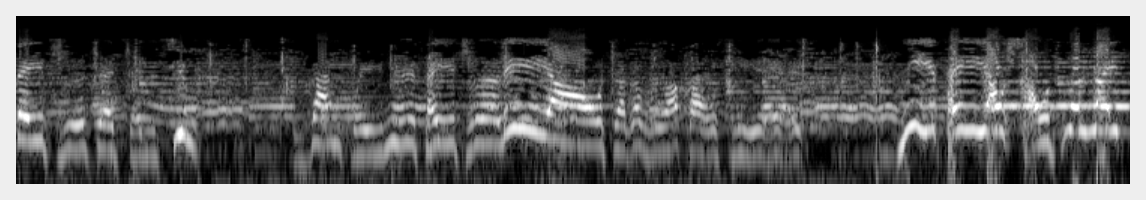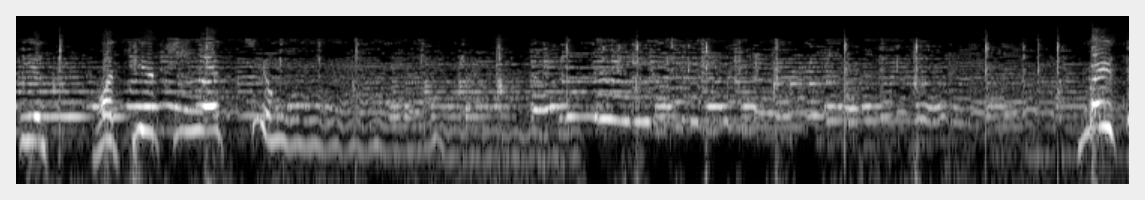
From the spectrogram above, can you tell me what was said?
得知这真情。俺闺女得知了这个噩耗信，你非要烧子来禀我的知情。没想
